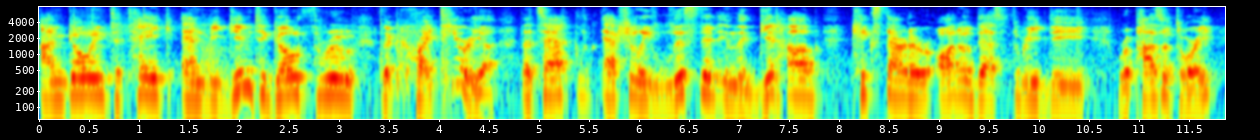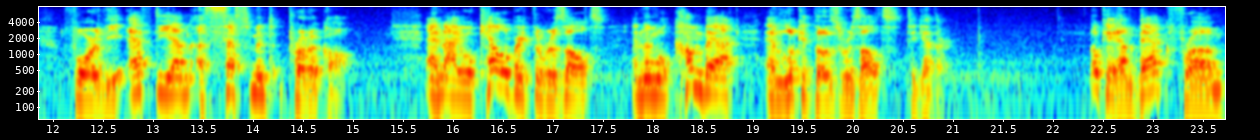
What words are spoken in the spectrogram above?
I'm going to take and begin to go through the criteria that's actually listed in the GitHub Kickstarter Autodesk 3D repository for the FDM assessment protocol. And I will calibrate the results and then we'll come back and look at those results together. Okay, I'm back from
